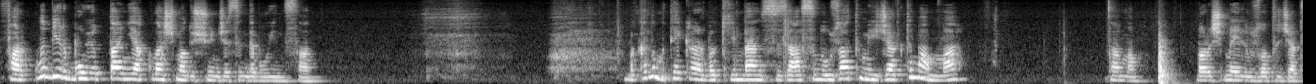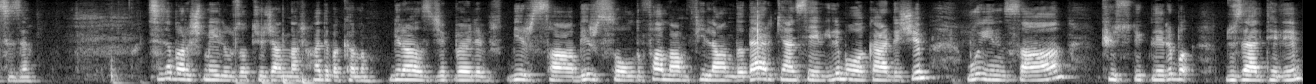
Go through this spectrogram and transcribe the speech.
farklı bir boyuttan yaklaşma düşüncesinde bu insan. Bakalım mı tekrar bakayım ben size aslında uzatmayacaktım ama tamam barışma eli uzatacak size size barışma eli uzatıyor canlar. Hadi bakalım. Birazcık böyle bir sağ bir soldu falan filandı derken sevgili boğa kardeşim bu insan küslükleri düzeltelim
